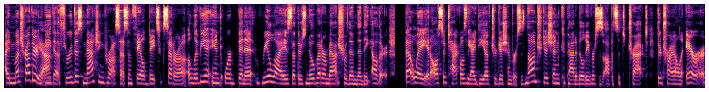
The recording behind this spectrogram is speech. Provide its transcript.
I'd much rather it Yeah. be that through this matching process and failed dates, etc., Olivia and or Bennett realize that there's no better match for them than the other. That way, it also tackles the idea of tradition versus non tradition, compatibility versus opposites attract through trial and error.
